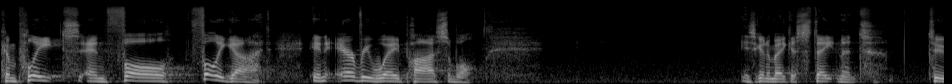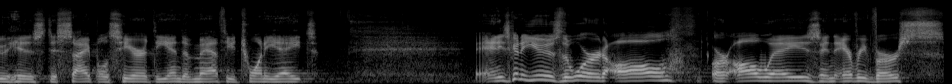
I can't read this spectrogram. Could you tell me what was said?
complete and full, fully God in every way possible. He's going to make a statement to his disciples here at the end of Matthew 28. And he's going to use the word all or always in every verse.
